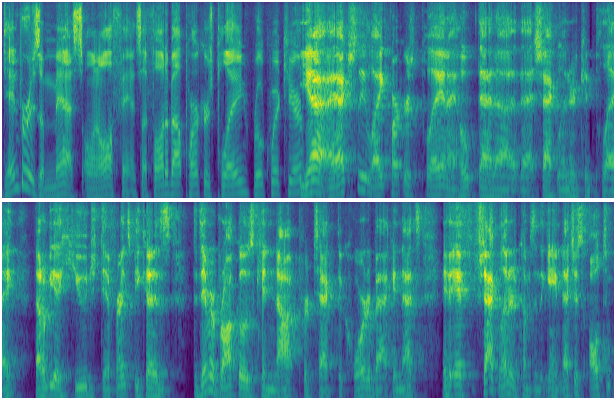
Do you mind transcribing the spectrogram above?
Denver is a mess on offense. I thought about Parker's play real quick here. Yeah, I actually like Parker's play, and I hope that uh, that Shaq Leonard can play. That'll be a huge difference because the Denver Broncos cannot protect the quarterback, and that's if, if Shaq Leonard comes in the game, that just ulti-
